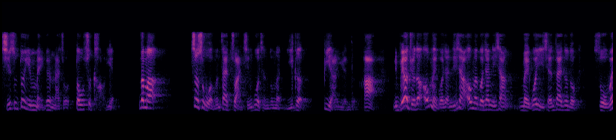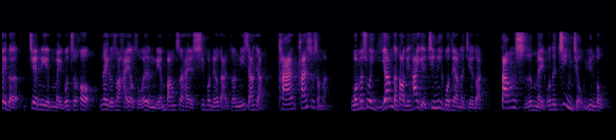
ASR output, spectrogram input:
其实对于每个人来说都是考验。那么这是我们在转型过程中的一个必然原则哈。你不要觉得欧美国家，你想欧美国家，你想美国以前在这种所谓的建立美国之后，那个时候还有所谓的联邦制，还有西部牛仔说，你想想贪贪是什么？我们说一样的道理，他也经历过这样的阶段。当时美国的禁酒运动，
